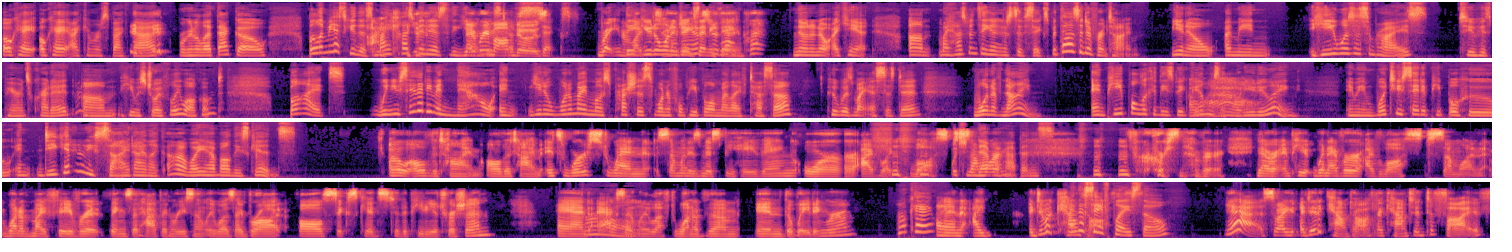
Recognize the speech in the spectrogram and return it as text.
Okay, okay, I can respect that. We're gonna let that go. But let me ask you this: My can't- husband is the youngest Every mom of knows. six. Right, They're like, you don't want to jinx anything. No, no, no, I can't. Um, my husband's the youngest of six, but that was a different time. You know, I mean, he was a surprise to his parents' credit. Hmm. Um, he was joyfully welcomed. But when you say that even now, and you know, one of my most precious, wonderful people in my life, Tessa, who was my assistant, one of nine. And people look at these big Oh, families like, what are you doing? I mean, what do you say to people who, and do you get any side eye like, oh, why do you have all these kids? Oh, all the time, all the time. It's worst when someone is misbehaving or I've like lost Which someone. never happens. Of course, never, never. And pe- whenever I've lost someone, one of my favorite things that happened recently was I brought all six kids to the pediatrician, and Oh. I accidentally left one of them in the waiting room. Okay. And I I do a count off. In a safe off. place, though. Yeah. So I, I did a count off. I counted to five.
